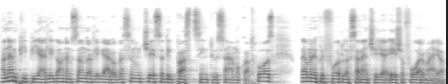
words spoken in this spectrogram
ha nem PPR liga, hanem standard ligáról beszélünk, Chase eddig bust szintű számokat hoz, reméljük, hogy fordul a szerencséje és a formája.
